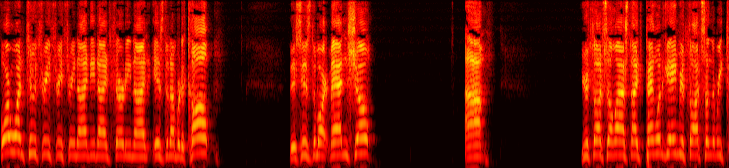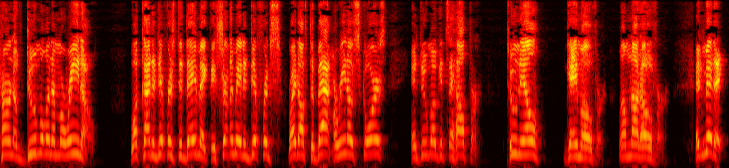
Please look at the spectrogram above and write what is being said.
412-333-9939 is the number to call. This is the Mark Madden Show. Um, your thoughts on last night's Penguin game, your thoughts on the return of Dumoulin and Marino. What kind of difference did they make? They certainly made a difference right off the bat. Marino scores and Dumo gets a helper. 2 0, game over. Well, not over. Admit it.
